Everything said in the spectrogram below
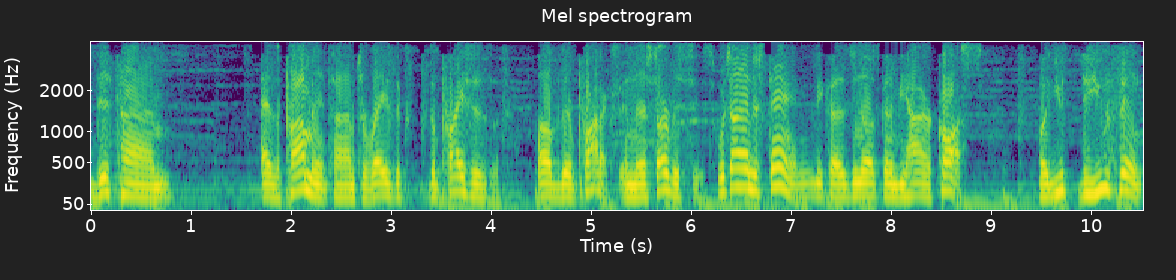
this time as a prominent time to raise the, the prices of their products and their services, which I understand because, you know, it's going to be higher costs. But you, do you think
